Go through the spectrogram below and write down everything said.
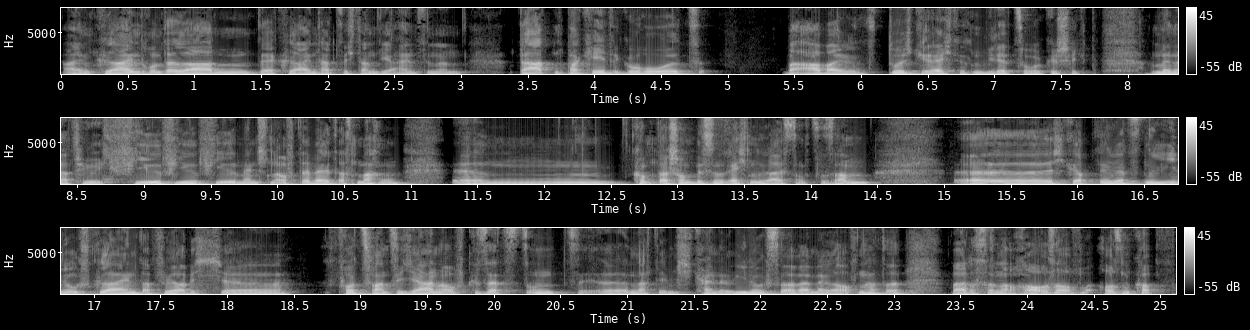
einen Client runterladen. Der Client hat sich dann die einzelnen Datenpakete geholt, bearbeitet, durchgerechnet und wieder zurückgeschickt. Und wenn natürlich viel, viel, viel Menschen auf der Welt das machen, ähm, kommt da schon ein bisschen Rechenleistung zusammen. Äh, ich glaube, den letzten Linux-Client, dafür habe ich äh, vor 20 Jahren aufgesetzt und äh, nachdem ich keine Linux-Server mehr laufen hatte, war das dann auch raus auf, aus dem Kopf.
